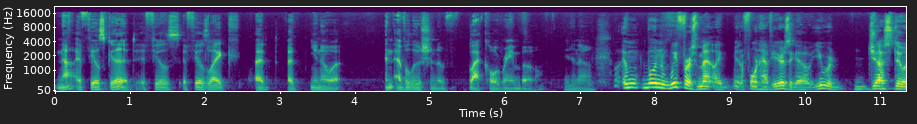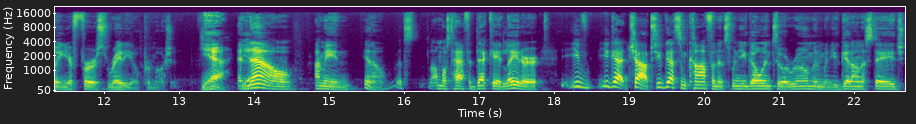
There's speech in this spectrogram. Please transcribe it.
now it feels good. It feels it feels like a, a you know a, an evolution of Black Hole Rainbow, you know. And when we first met, like you know, four and a half years ago, you were just doing your first radio promotion, Yeah. and yeah. now, I mean, you know, it's almost half a decade later. You've you got chops. You've got some confidence when you go into a room and when you get on a stage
